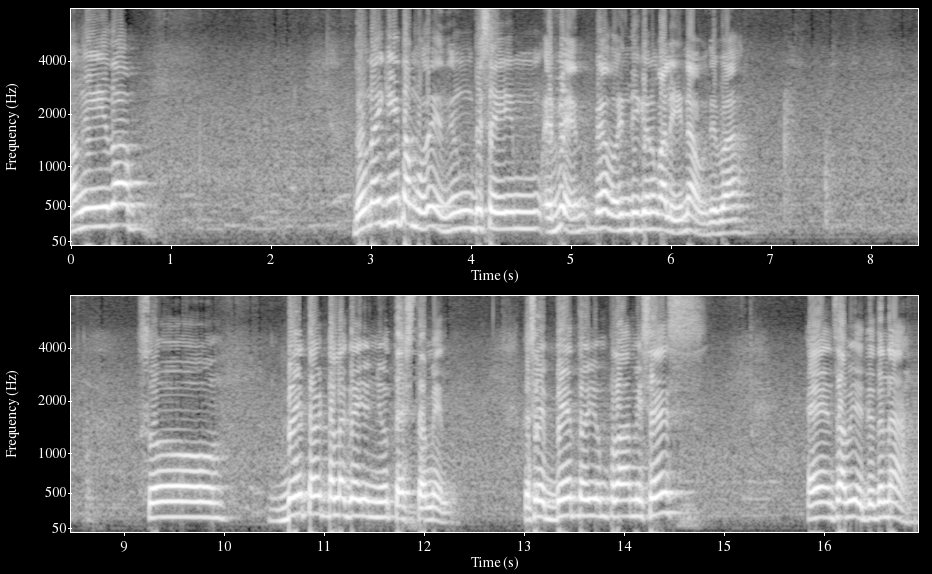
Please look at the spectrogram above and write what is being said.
Ang hirap. Doon nakikita mo rin yung the same event, pero hindi ganun kalinaw, di ba? So, better talaga yung New Testament. Kasi better yung promises. And sabi dito na,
